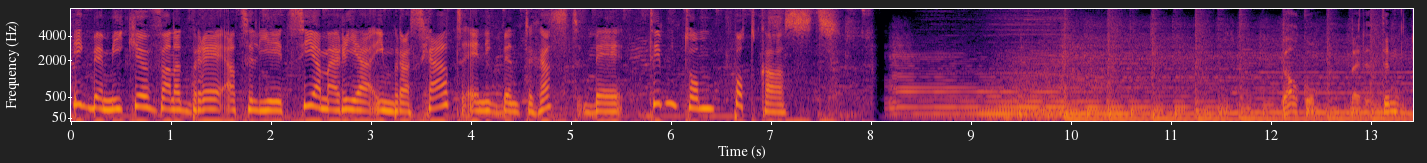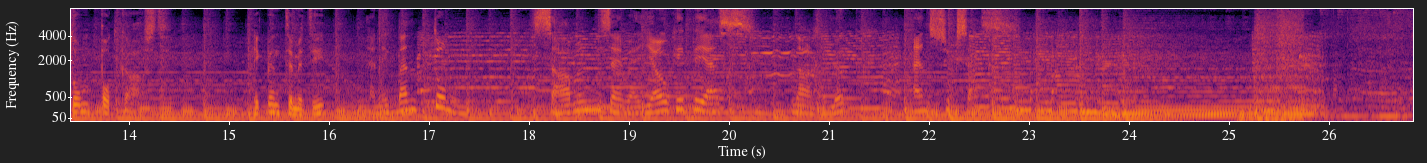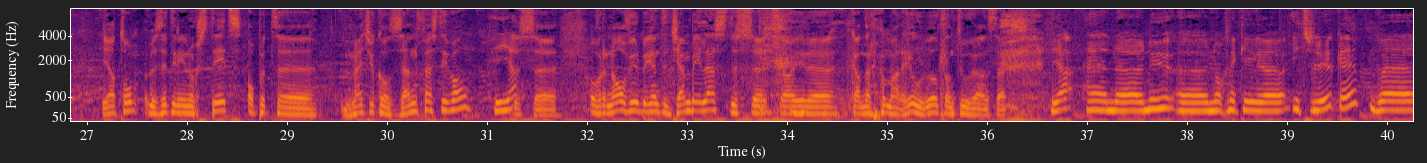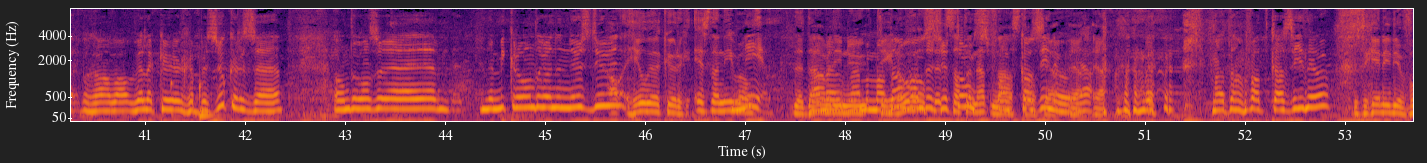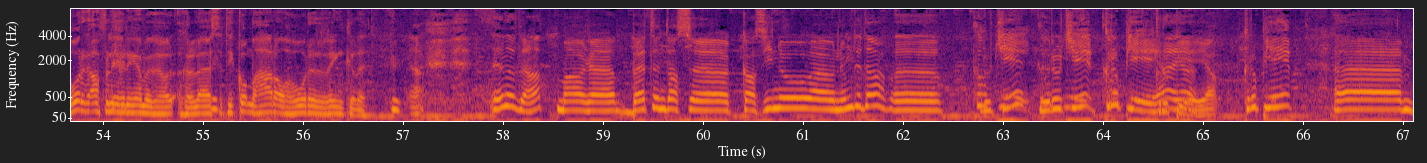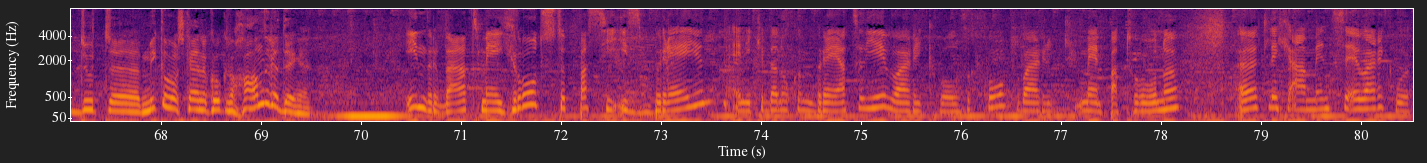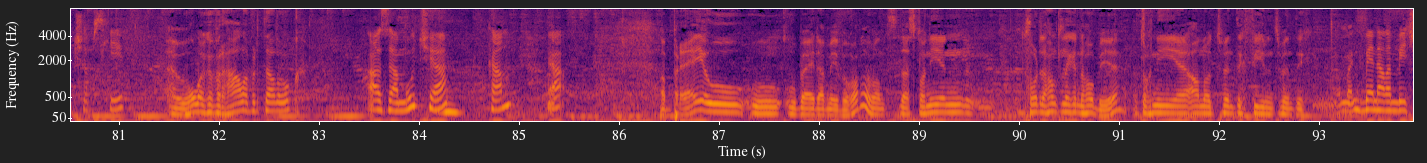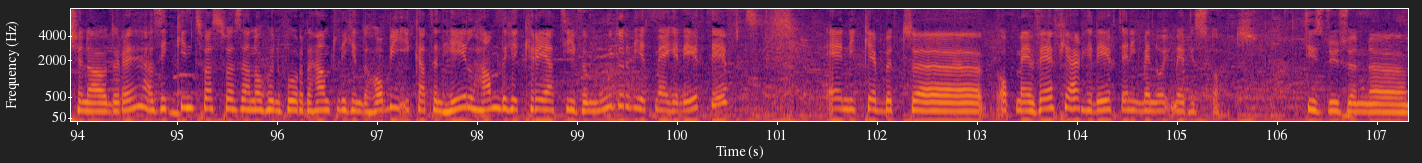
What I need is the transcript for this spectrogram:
Ik ben Mieke van het breiatelier Tia Maria in Braschaat en ik ben te gast bij Tim Tom Podcast. Welkom bij de Tim Tom Podcast. Ik ben Timothy. En ik ben Tom. Samen zijn wij jouw GPS naar geluk en succes. Ja, Tom, we zitten hier nog steeds op het eh, Magical Zen Festival. Ja. Dus eh, over een half uur begint de djembe-les, dus eh, het zou hier, eh, kan er maar heel wild aan toe gaan straks. Ja, en eh, nu eh, nog een keer eh, iets leuk. Hè? We, we gaan wat willekeurige bezoekers eh, onder onze eh, een micro onder hun neus duwen. Al heel willekeurig is dat niet, want Nee. De dame Maar die nu maar madame tegenover van ons de zit, zat er net van naast het ons. casino, Ja, ja, ja. ja. maar dan van het casino. Dus degenen die de vorige aflevering hebben ge- geluisterd, die konden haar al horen rinkelen. Ja. Inderdaad, maar eh, buiten dat ze casino, eh, hoe noemde dat? Eh Croupier. Croupier, ja, Croupier, ja. ja. Croupier. Ehm, doet eh Mieke waarschijnlijk ook nog andere dingen. Inderdaad, mijn grootste passie is breien. En ik heb dan ook een breiatelier waar ik wol verkoop, waar ik mijn patronen uitleg aan mensen en waar ik workshops geef. En wollige verhalen vertellen ook. Als dat moet, ja. Kan. Ja. Maar hoe, hoe, hoe ben je daarmee begonnen? Want dat is toch niet een voor de hand liggende hobby, hè? Toch niet eh, anno 2024? Maar ik ben al een beetje ouder. Hè. Als ik kind was, was dat nog een voor de hand liggende hobby. Ik had een heel handige, creatieve moeder die het mij geleerd heeft. En ik heb het eh, op mijn vijf jaar geleerd en ik ben nooit meer gestopt. Het is dus een, eh,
